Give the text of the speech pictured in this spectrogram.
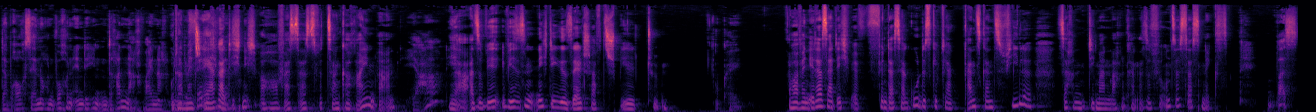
da brauchst du ja noch ein Wochenende hinten dran nach Weihnachten. Oder Mensch, ärger dich nicht, oh, was das für Zankereien waren. Ja? Ja, also wir, wir sind nicht die Gesellschaftsspieltypen. Okay. Aber wenn ihr das seid, ich finde das ja gut. Es gibt ja ganz, ganz viele Sachen, die man machen kann. Also für uns ist das nix. Was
